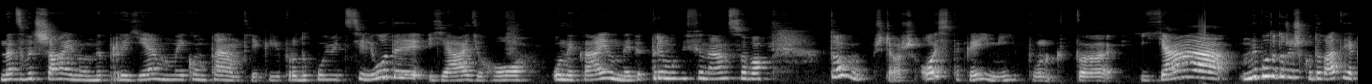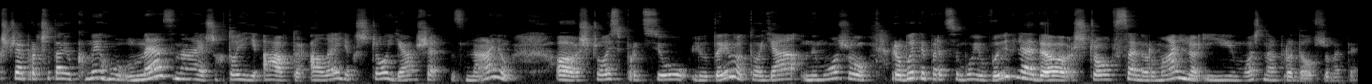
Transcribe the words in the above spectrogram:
надзвичайно неприємний контент, який продукують ці люди. Я його уникаю, не підтримую фінансово. Тому що ж, ось такий мій пункт. Я не буду дуже шкодувати, якщо я прочитаю книгу, не знаючи, хто її автор. Але якщо я вже знаю е, щось про цю людину, то я не можу робити перед собою вигляд, е, що все нормально і можна продовжувати.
